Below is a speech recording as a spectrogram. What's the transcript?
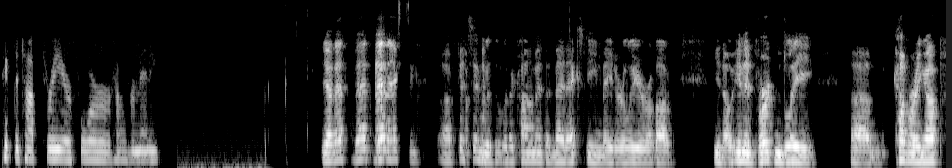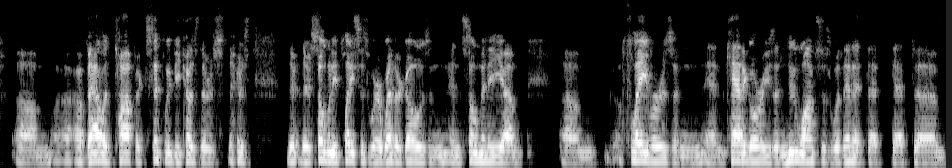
pick the top three or four or however many. Yeah, that, that, that actually uh, fits in with, with a comment that Matt Eckstein made earlier about, you know, inadvertently um, covering up um, a, a valid topic simply because there's, there's, there, there's so many places where weather goes and, and so many um, um, flavors and, and categories and nuances within it that, that, um,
